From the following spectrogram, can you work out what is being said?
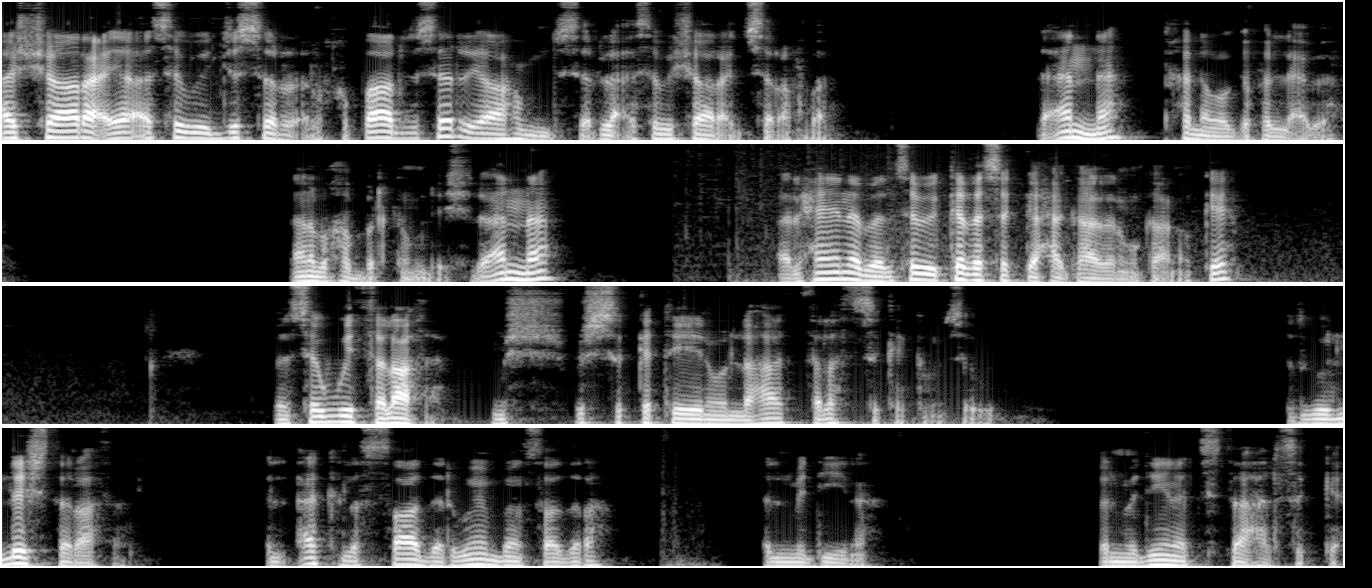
هالشارع يا أسوي جسر القطار جسر يا هم جسر. لا أسوي شارع جسر أفضل. لأنه خلنا نوقف اللعبة. أنا بخبركم ليش. لأنه الحين بنسوي كذا سكة حق هذا المكان أوكي؟ بنسوي ثلاثة. مش مش سكتين ولا هات ثلاث سكك بنسوي. تقول ليش ثلاثة؟ الأكل الصادر وين بنصادره؟ المدينة. المدينة تستاهل سكة.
